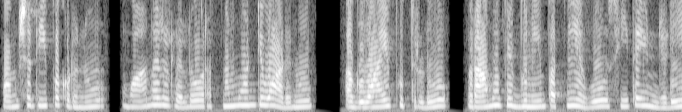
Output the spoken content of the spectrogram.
వంశదీపకుడును వానరులలో రత్నం వంటి వాడును అగు వాయుపుత్రుడు రామవిభుని పత్నియగు సీతయుండెడి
